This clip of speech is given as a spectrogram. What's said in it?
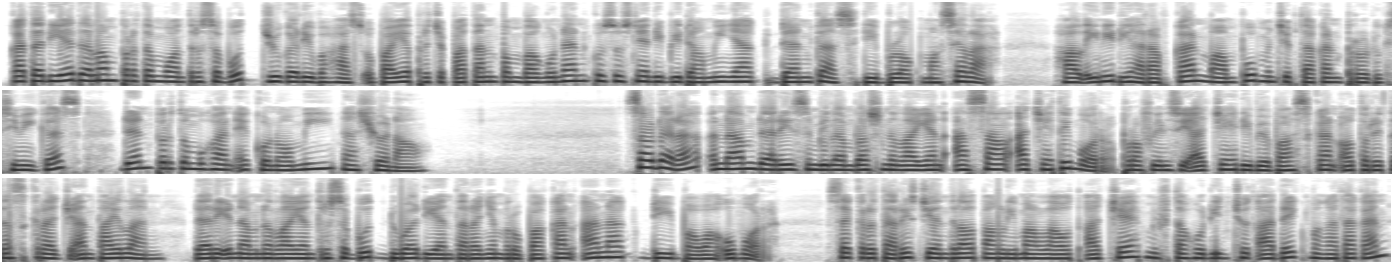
Kata dia dalam pertemuan tersebut juga dibahas upaya percepatan pembangunan khususnya di bidang minyak dan gas di Blok Masela. Hal ini diharapkan mampu menciptakan produksi migas dan pertumbuhan ekonomi nasional. Saudara, enam dari 19 nelayan asal Aceh Timur, Provinsi Aceh dibebaskan otoritas kerajaan Thailand. Dari enam nelayan tersebut, dua di antaranya merupakan anak di bawah umur. Sekretaris Jenderal Panglima Laut Aceh Miftahudin Cut Adek mengatakan,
